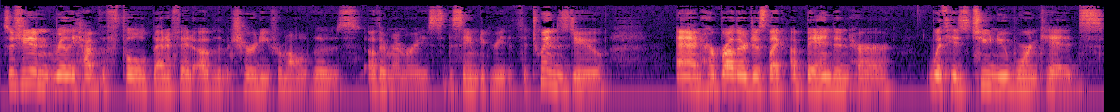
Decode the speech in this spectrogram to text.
So she didn't really have the full benefit of the maturity from all of those other memories to the same degree that the twins do. And her brother just like abandoned her with his two newborn kids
